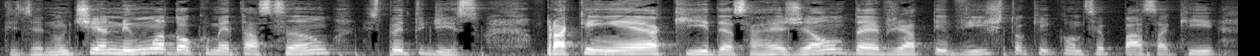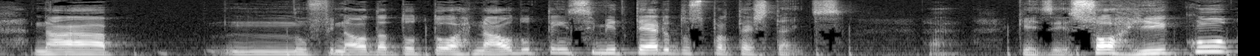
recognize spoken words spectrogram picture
Quer dizer, não tinha nenhuma documentação a respeito disso. Para quem é aqui dessa região, deve já ter visto aqui, quando você passa aqui na, no final da Doutor Arnaldo, tem cemitério dos protestantes. Quer dizer, só rico,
